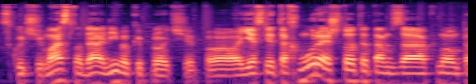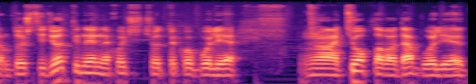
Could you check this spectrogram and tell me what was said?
с кучей масла, да, оливок и прочее. Если это хмурое что-то там за окном, там дождь идет, ты, наверное, хочешь чего-то такого более а, теплого, да, более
